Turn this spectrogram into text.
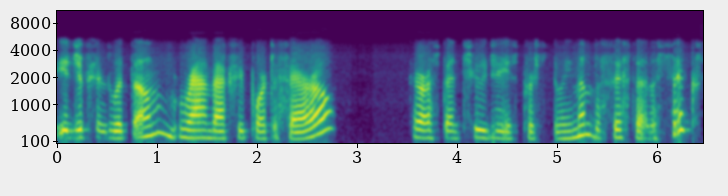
the Egyptians with them ran back to report to Pharaoh. Pharaoh spent two days pursuing them, the fifth and the sixth.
